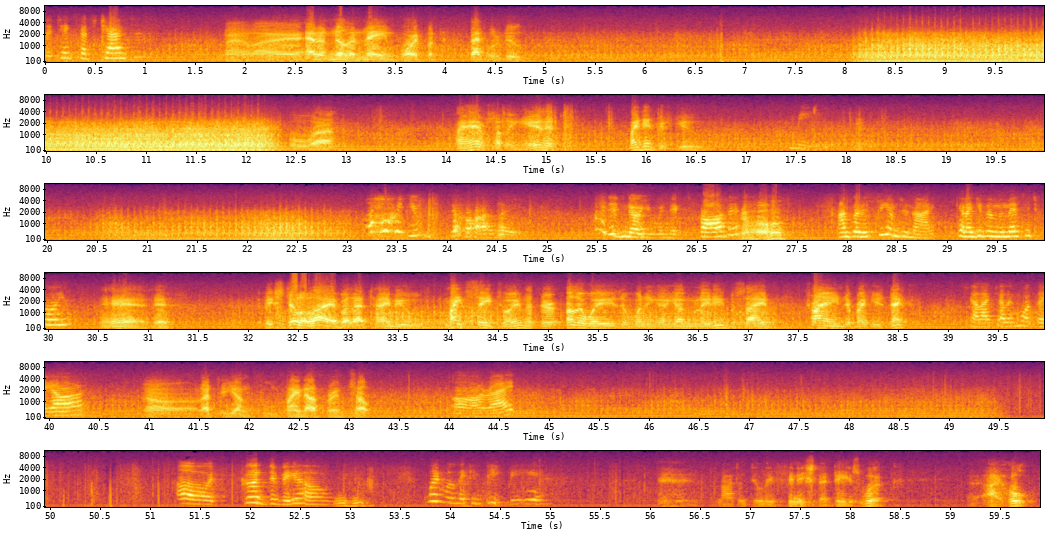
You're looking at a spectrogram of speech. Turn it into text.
take such chances? Well, I had another name for it, but that will do. Oh, uh, I have something here that might interest you. Me? Oh, you darling. I didn't know you were Nick's father. No? I'm going to see him tonight. Can I give him a message for you? Yes, if, if he's still alive by that time, you might say to him that there are other ways of winning a young lady besides trying to break his neck. Shall I tell him what they are? No, let the young fool find out for himself. All right. Oh, it's good to be home. Mm-hmm. When will Nick and Pete be here? Not until they finish their day's work. Uh, I hope.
